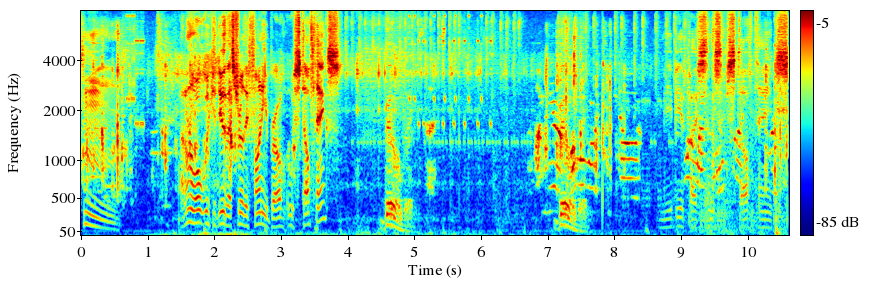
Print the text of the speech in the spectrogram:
Hmm. I don't know what we could do that's really funny, bro. Ooh, stealth tanks? Building. Building. Maybe if I send some stealth tanks.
